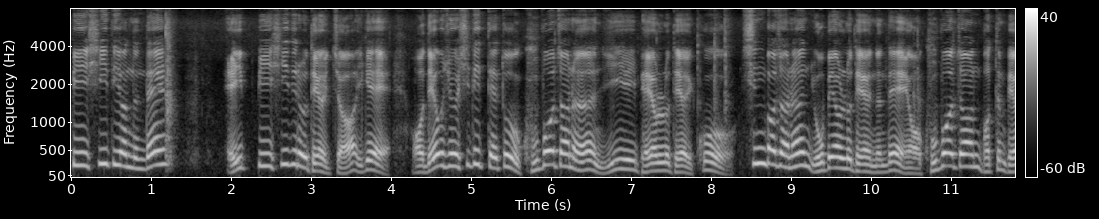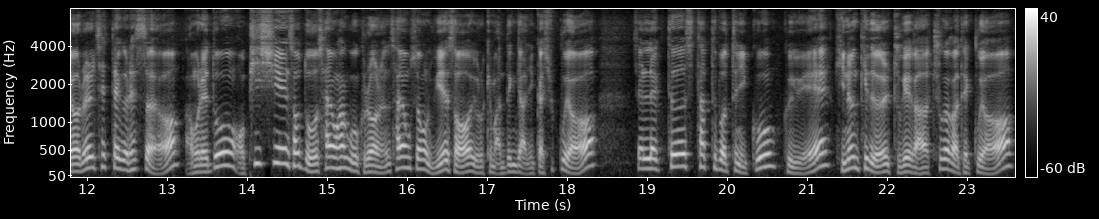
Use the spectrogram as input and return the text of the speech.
B, C, D였는데 A, B, CD로 되어 있죠. 이게 어, 네오지오 CD 때도 9버전은 이 배열로 되어 있고 신버전은 요 배열로 되어 있는데 어, 9버전 버튼 배열을 채택을 했어요. 아무래도 어, PC에서도 사용하고 그러는 사용성을 위해서 이렇게 만든 게 아닐까 싶고요. 셀렉트 스타트 버튼 있고 그 위에 기능 키들 두 개가 추가가 됐고요.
